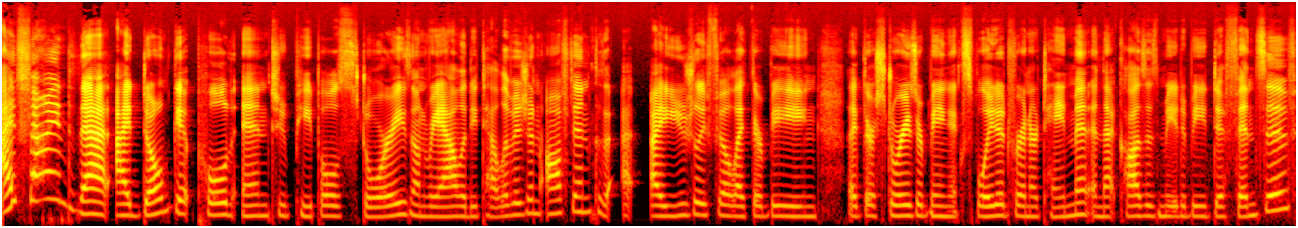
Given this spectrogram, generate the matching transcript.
I find that I don't get pulled into people's stories on reality television often because I, I usually feel like they're being, like their stories are being exploited for entertainment and that causes me to be defensive.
